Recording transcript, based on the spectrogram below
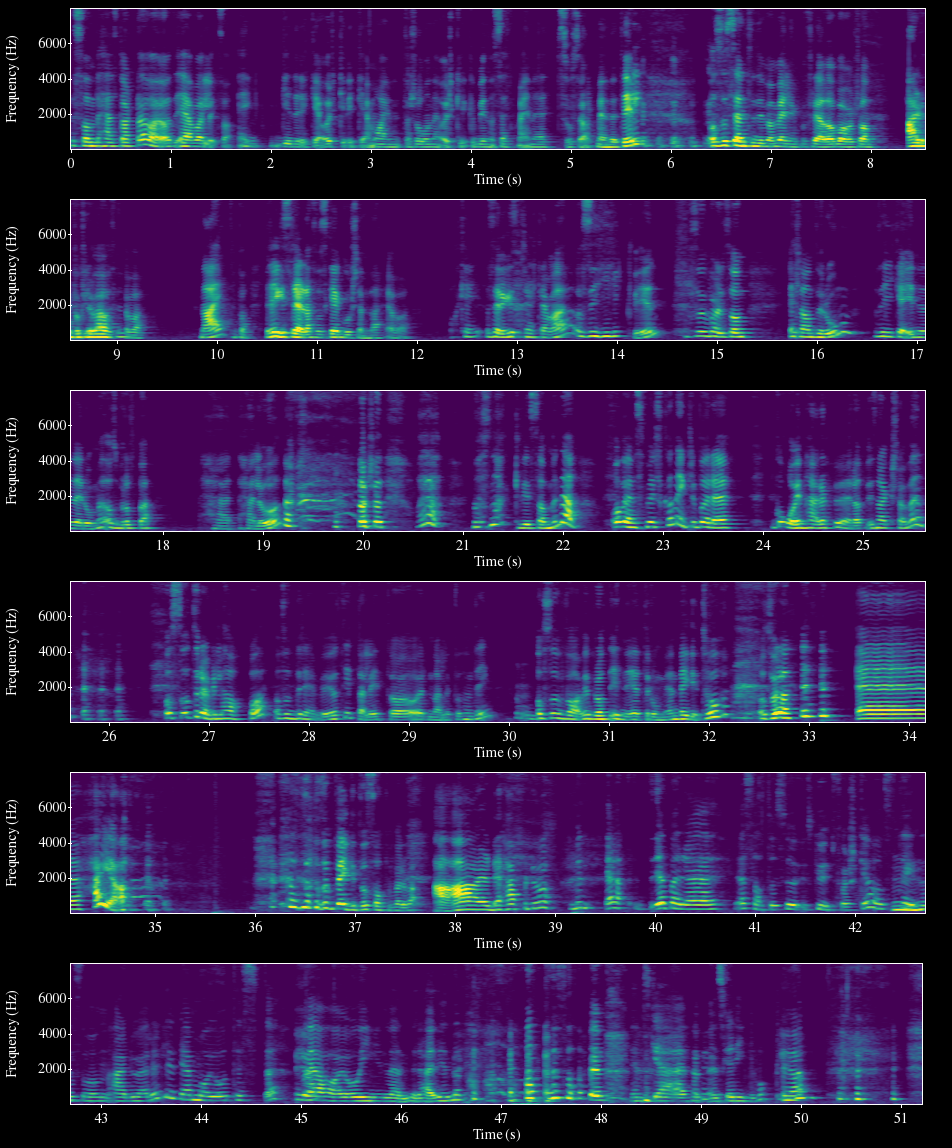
Sånn det her starta, var jo at jeg var litt sånn Jeg gidder ikke, jeg orker ikke, jeg må ha invitasjon. Jeg orker ikke begynne å sette meg inn i et sosialt medie til. Og så sendte du meg melding på fredag og bare sånn Er du på Clubhouse? Jeg bare Nei. Du bare Registrer deg, så skal jeg godkjenne deg. Jeg bare Ok. Og så registrerte jeg meg, og så gikk vi inn. Og så var det sånn et eller annet rom, og så gikk jeg inn i det rommet, og så brått bare «Hæ- Hallo? Og så, Å ja, nå snakker vi sammen, ja. Og hvem som helst kan egentlig bare gå inn her og høre at vi snakker sammen. Og så tror jeg vi la på, og så drev vi og titta litt og ordna litt. Og sånne ting. Og så var vi brått inne i et rom igjen, begge to. Og så var det eh, Heia! Og så, så begge to satt og bare Hva er det her for noe? Men jeg, jeg bare Jeg satt og skulle utforske, og så tenkte jeg sånn Er du her, eller? Jeg må jo teste. For Mm. Jeg har jo ingen venner her inne. på Så hvem, hvem, skal jeg, hvem skal jeg ringe opp? Liksom? Ja.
